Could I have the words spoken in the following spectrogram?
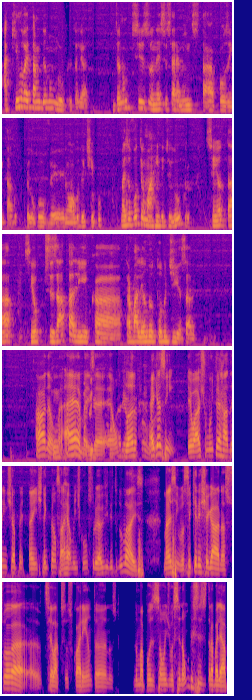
aquilo vai estar me dando um lucro, tá ligado? Então eu não preciso necessariamente estar aposentado pelo governo ou algo do tipo, mas eu vou ter uma renda de lucro sem eu tá, sem eu precisar estar ali com a- trabalhando todo dia, sabe? Ah, não, Sim. é, mas é, é um plano. É que assim, eu acho muito errado a gente, a, a gente tem que pensar realmente em construir a vida e tudo mais. Mas assim, você querer chegar na sua, sei lá, com seus 40 anos, numa posição onde você não precisa trabalhar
